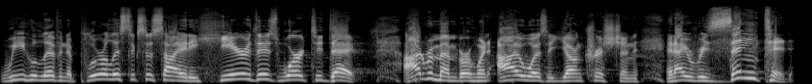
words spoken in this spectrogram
we who live in a pluralistic society hear this word today. I remember when I was a young Christian and I resented,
